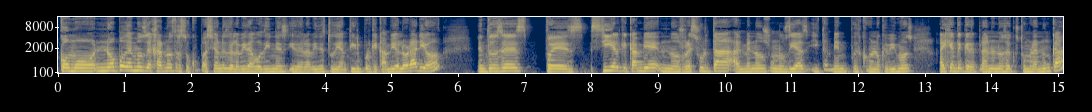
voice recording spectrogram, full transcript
Como no podemos dejar nuestras ocupaciones de la vida godines y de la vida estudiantil porque cambió el horario, entonces pues sí el que cambie nos resulta al menos unos días y también pues como lo que vimos hay gente que de plano no se acostumbra nunca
